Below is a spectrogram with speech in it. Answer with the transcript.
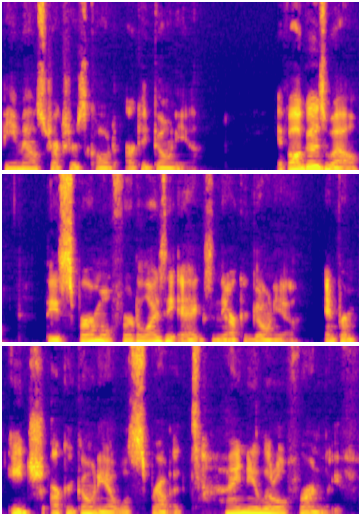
female structures called archegonia. If all goes well, these sperm will fertilize the eggs in the archegonia, and from each archegonia will sprout a tiny little fern leaf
